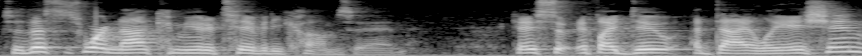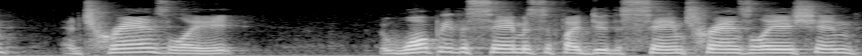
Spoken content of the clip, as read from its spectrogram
So this is where non-commutativity comes in. Okay, so if I do a dilation and translate, it won't be the same as if I do the same translation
